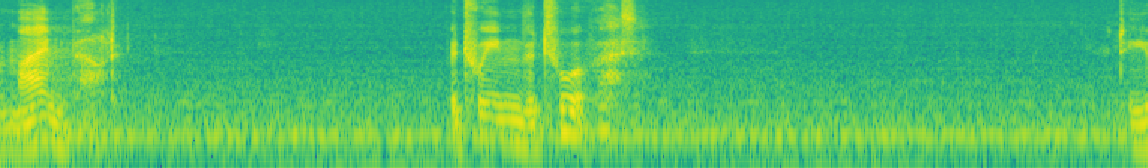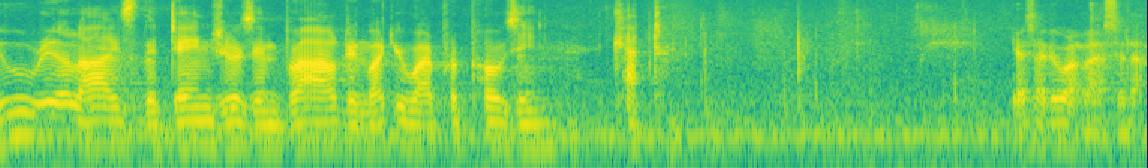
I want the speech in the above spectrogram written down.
A mind meld Between the two of us. Do you realize the dangers involved in what you are proposing, Captain? Yes, I do, Ambassador.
